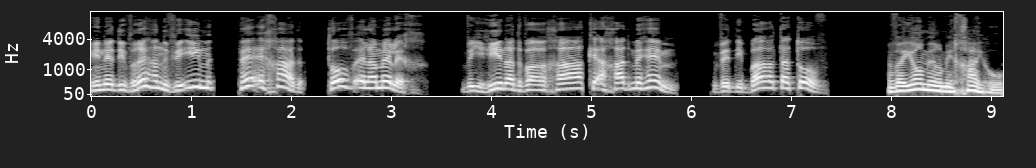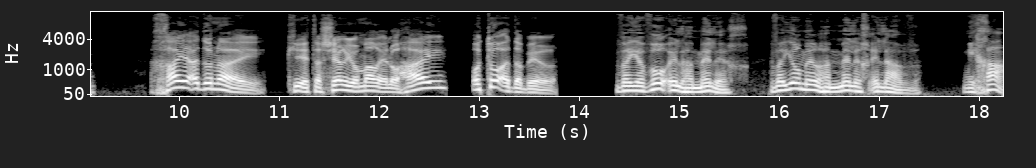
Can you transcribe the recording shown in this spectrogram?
הנה דברי הנביאים פה אחד, טוב אל המלך, ויהי נא דברך כאחד מהם, ודיברת טוב. ויאמר מיכיהו, חי אדוני, כי את אשר יאמר אלוהי, אותו אדבר. ויבוא אל המלך, ויאמר המלך אליו, מיכה,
